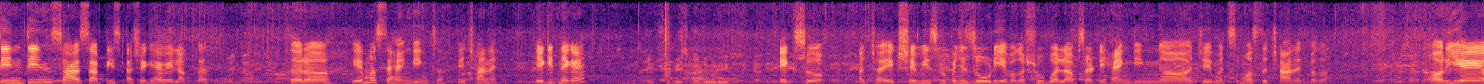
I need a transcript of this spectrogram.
तीन तीन सहा सहा पीस असे घ्यावे लागतात. तर हे मस्त आहे हँगिंगचं. हे छान आहे. हे कितने काय? एक सौ बीस का जोड़ी? एकशे अच्छा एकशे वीस रुपयाची जोडी आहे बघा. शुभ लाभसाठी हँगिंग चे मस्त मस्त छान आहेत बघा. और ये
